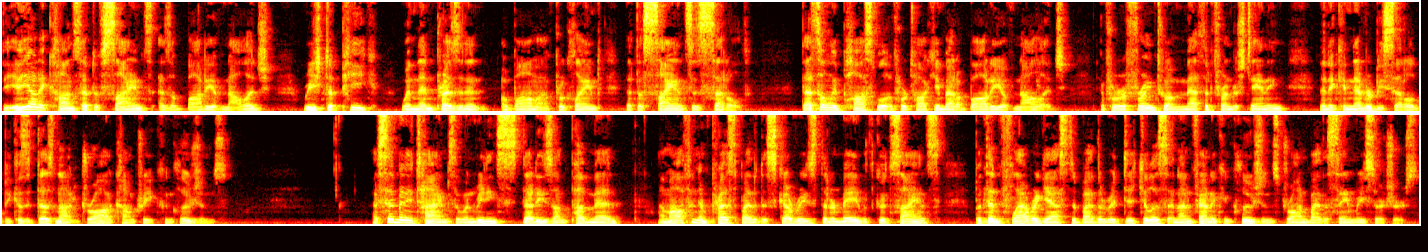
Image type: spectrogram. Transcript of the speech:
The idiotic concept of science as a body of knowledge reached a peak when then President Obama proclaimed that the science is settled. That's only possible if we're talking about a body of knowledge. If we're referring to a method for understanding, then it can never be settled because it does not draw concrete conclusions. I've said many times that when reading studies on PubMed, I'm often impressed by the discoveries that are made with good science, but then flabbergasted by the ridiculous and unfounded conclusions drawn by the same researchers.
